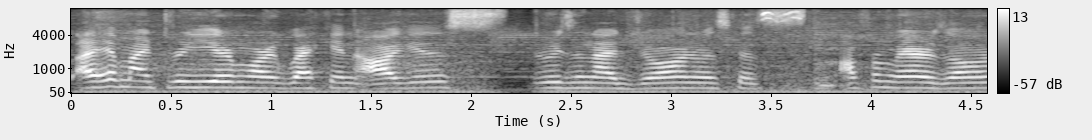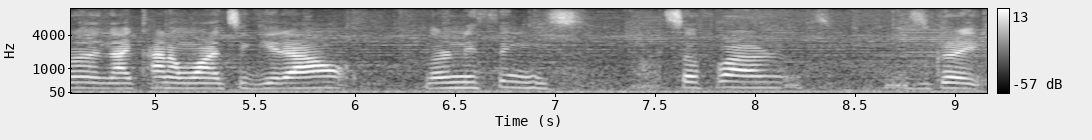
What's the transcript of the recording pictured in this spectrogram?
I hit my three-year mark back in August. The reason I joined was because I'm from Arizona, and I kind of wanted to get out, learn new things. So far, it's great.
